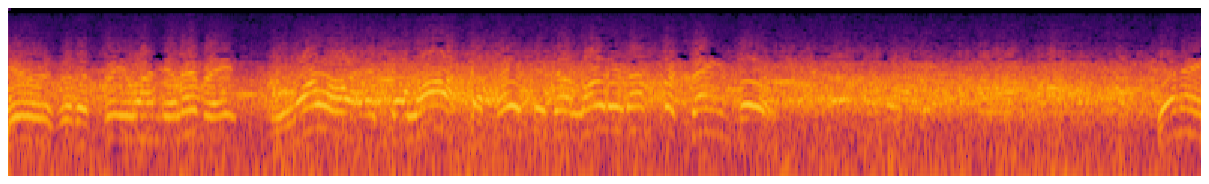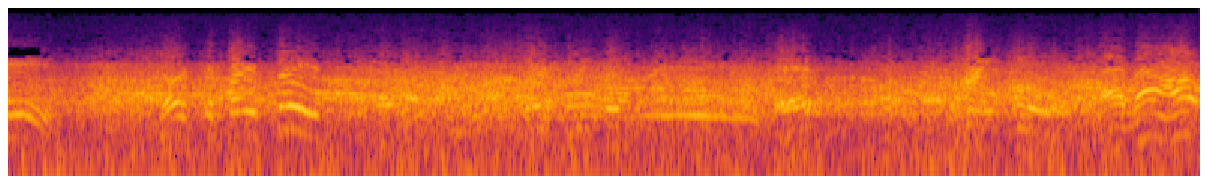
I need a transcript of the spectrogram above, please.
Hughes with a 3-1 delivery. Low, and it's a walk. The bases are loaded up for Kranepool. Denehy goes to first base. And now,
